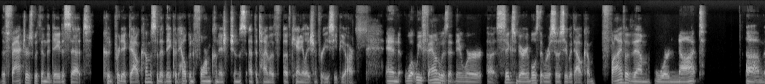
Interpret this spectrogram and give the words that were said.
the factors within the data set could predict outcomes so that they could help inform clinicians at the time of, of cannulation for ECPR. And what we found was that there were uh, six variables that were associated with outcome. Five of them were not um,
